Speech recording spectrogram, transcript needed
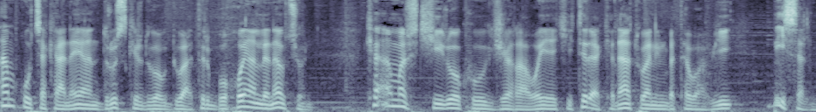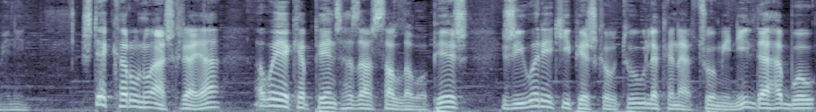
ئەم قووچەکانەیان دروست کردووە و دواتر بۆخۆیان لەناو چوون، کە ئەمەش چیرۆک و گێڕاوەیەکی ترە کە ناتوانین بە تەواوی بیسەلمێنین. شتێک کە ڕوون و ئاشکرایە ئەوەیە کە پێنج هەزار ساڵ لەوە پێش ژیوەرێکی پێشکەوتوو لە کەنار چۆمی نیلدا هەبووە و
